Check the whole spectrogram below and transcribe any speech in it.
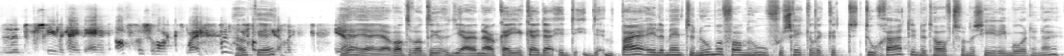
de, de verschrikkelijkheid eigenlijk afgezwakt. Oké. Okay. Ja. ja, ja, ja. Want, want ja, nou, kan je, kan je daar een paar elementen noemen van hoe verschrikkelijk het toegaat in het hoofd van de seriemoordenaar?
